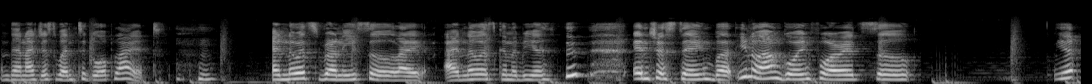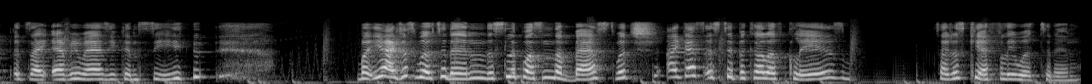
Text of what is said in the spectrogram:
And then I just went to go apply it. I know it's runny, so like I know it's gonna be interesting, but you know I'm going for it. So yep, it's like everywhere as you can see. but yeah, I just worked it in. The slip wasn't the best, which I guess is typical of clays. So I just carefully worked it in.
